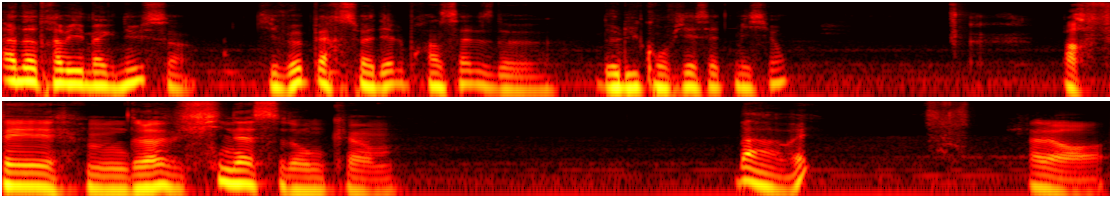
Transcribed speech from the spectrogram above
à notre ami Magnus, qui veut persuader le princeps de, de lui confier cette mission. Parfait, de la finesse donc. hein. Bah ouais. Alors,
